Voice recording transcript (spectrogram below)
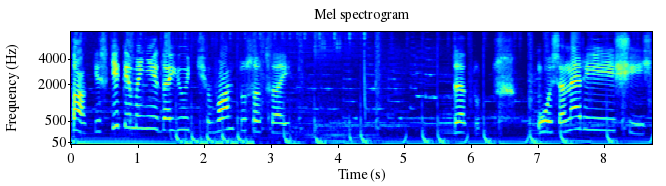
Так, і скільки мені дають вантуса цей? Де тут? Ось, енергії 6.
